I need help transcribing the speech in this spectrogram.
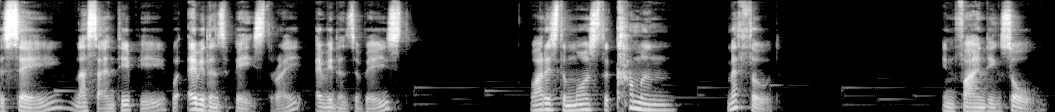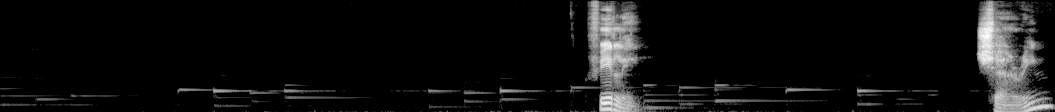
Let's say not scientific but evidence based right? Evidence based what is the most common method in finding soul? Feeling. Sharing.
